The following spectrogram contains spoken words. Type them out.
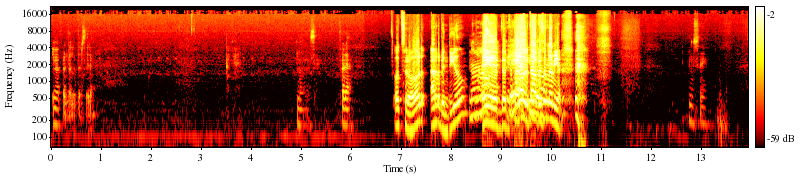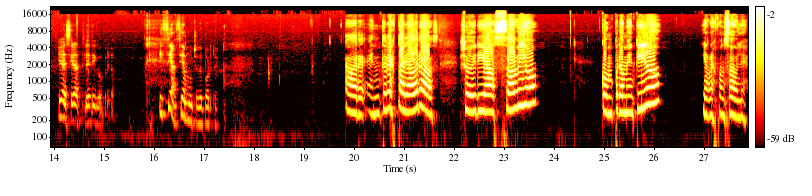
y me falta la tercera. No, no sé. Pará. Observador, arrepentido. No, no, no, Eh, perdón, estaba pensando en la mía. No sé. Iba a decir atlético, pero... Y sí, hacía mucho deporte. A ver, en tres palabras, yo diría sabio, comprometido y responsable.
